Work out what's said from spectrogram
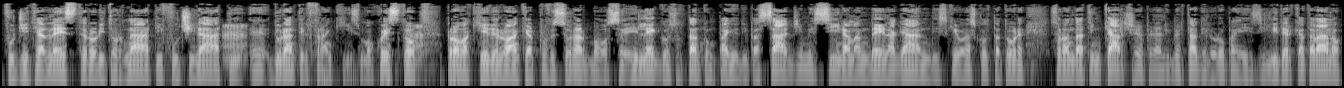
fuggiti all'estero, ritornati, fucilati mm. eh, durante il franchismo. Questo mm. provo a chiederlo anche al professor Arbos e leggo soltanto un paio di passaggi. Messina, Mandela, Gandhi, scrive un ascoltatore, sono andati in carcere per la libertà dei loro paesi. Il leader catalano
